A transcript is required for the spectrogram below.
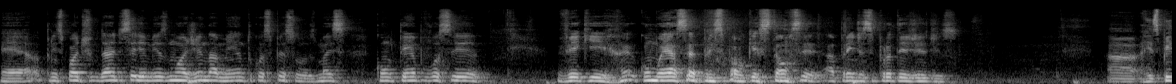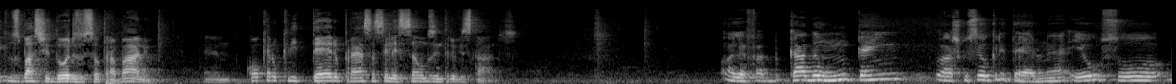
É, a principal dificuldade seria mesmo o agendamento com as pessoas, mas com o tempo você vê que, como essa é a principal questão, você aprende a se proteger disso. A respeito dos bastidores do seu trabalho, é, qual era o critério para essa seleção dos entrevistados? Olha, cada um tem, eu acho que o seu critério, né? Eu sou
